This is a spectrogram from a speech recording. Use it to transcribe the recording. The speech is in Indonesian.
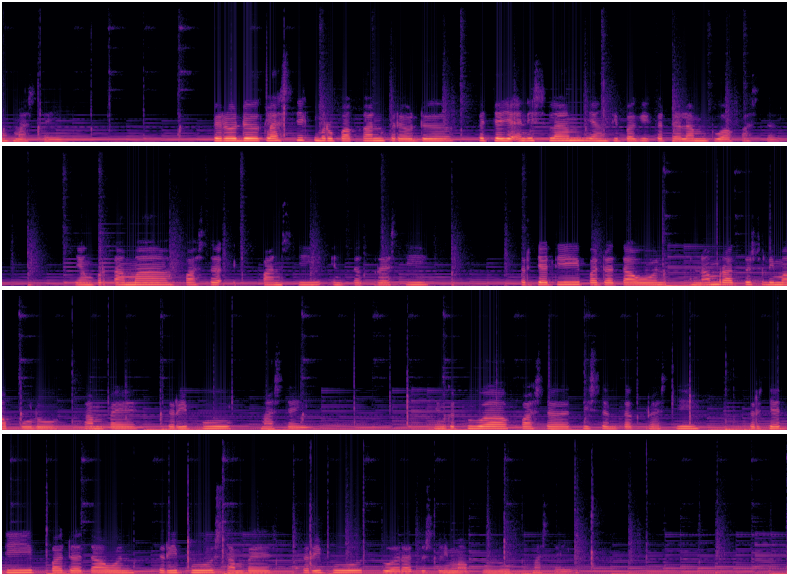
Masehi. Periode klasik merupakan periode kejayaan Islam yang dibagi ke dalam dua fase. Yang pertama, fase ekspansi integrasi terjadi pada tahun 650 sampai 1000 Masehi. Yang kedua, fase disintegrasi terjadi pada tahun 1000 sampai 1250 Masehi.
